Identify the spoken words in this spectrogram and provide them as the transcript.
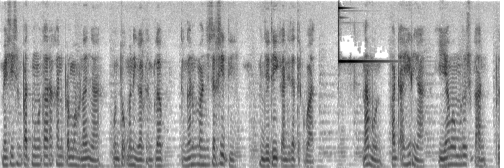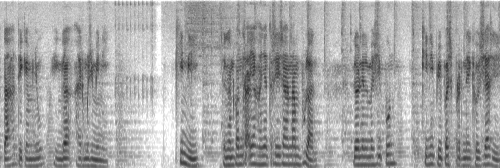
Messi sempat mengutarakan permohonannya untuk meninggalkan klub dengan Manchester City menjadi kandidat terkuat. Namun, pada akhirnya ia memutuskan bertahan di Camp Nou hingga akhir musim ini. Kini, dengan kontrak yang hanya tersisa 6 bulan, Lionel Messi pun kini bebas bernegosiasi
